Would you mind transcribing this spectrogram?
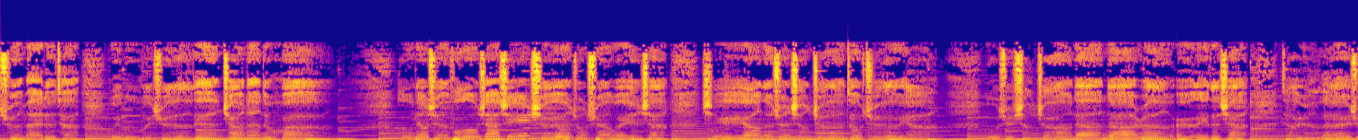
纯白的他，会不会眷恋江南的花？候鸟衔风下，琴声中喧为檐下，夕阳的唇上枕头枝桠。我去想找那那人雨里的家，他原来住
